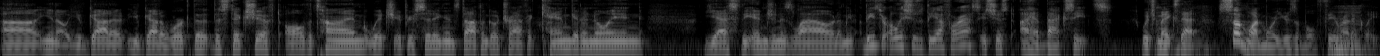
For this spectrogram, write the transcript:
Uh, you know you've got to you've got to work the, the stick shift all the time, which if you're sitting in stop and go traffic can get annoying. Yes, the engine is loud. I mean, these are all issues with the FRS. It's just I have back seats, which makes that somewhat more usable theoretically.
